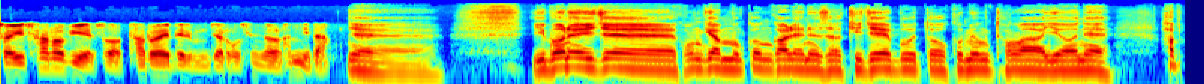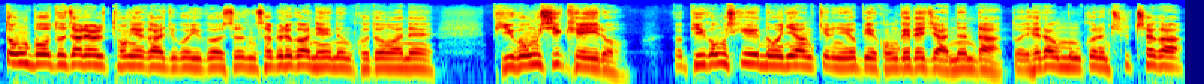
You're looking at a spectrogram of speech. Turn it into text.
저희 산업위에서 다뤄야 될 문제라고 생각을 합니다. 예. 이번에 이제 공개한 문건 관련해서 기재부 또 금융통화위원회 합동 보도 자료를 통해 가지고 이것은 서별관 회의는 그동안의 비공식 회의로 비공식 논의 함께는 여부에 공개되지 않는다. 또 해당 문건은 출처가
